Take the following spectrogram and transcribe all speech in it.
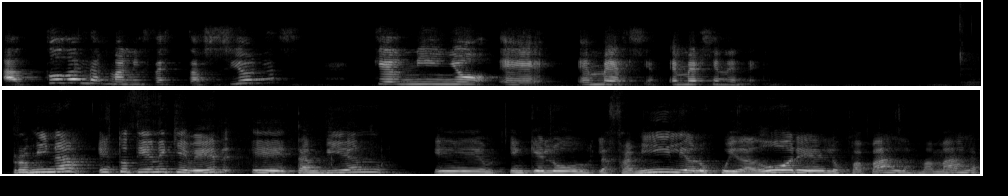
a todas las manifestaciones que el niño eh, emerge, emergen en él. Romina, esto tiene que ver eh, también eh, en que la familia, los cuidadores, los papás, las mamás,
